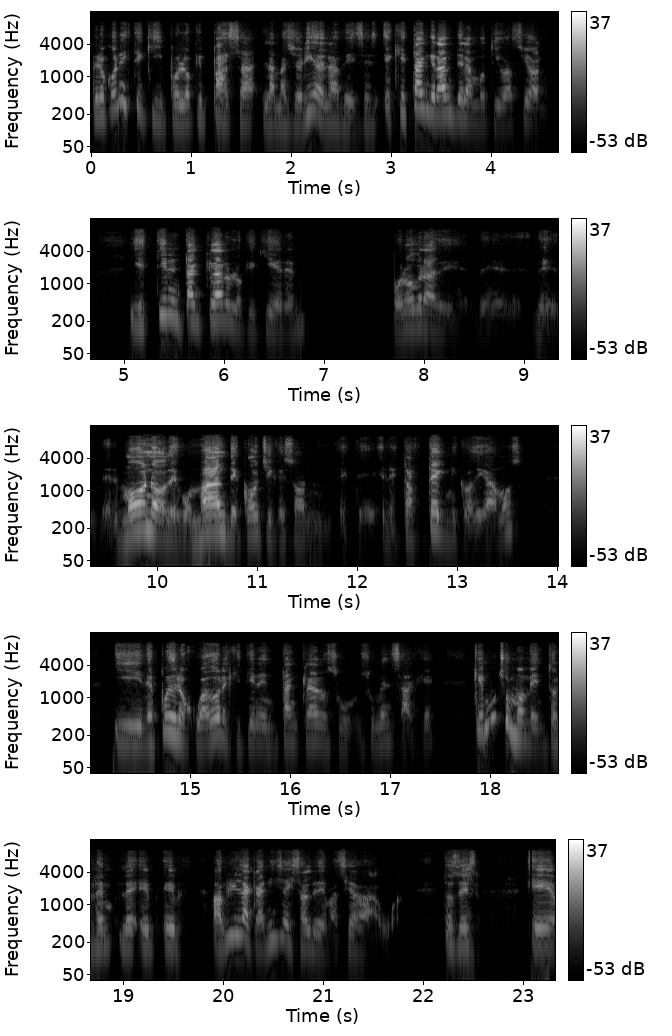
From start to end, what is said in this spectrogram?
pero con este equipo lo que pasa la mayoría de las veces es que es tan grande la motivación y tienen tan claro lo que quieren, por obra de, del Mono, de Guzmán, de Cochi, que son este, el staff técnico, digamos, y después de los jugadores que tienen tan claro su, mensaje, que en muchos momentos le, eh, eh, la canilla y sale demasiada agua. Entonces, eh,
